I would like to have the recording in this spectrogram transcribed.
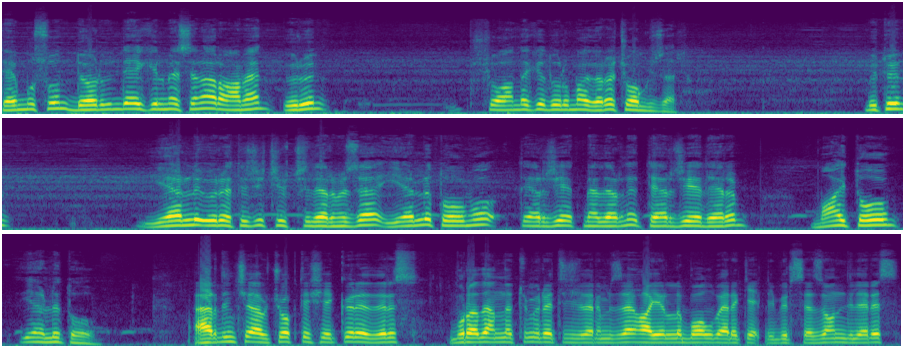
Temmuz'un 4'ünde ekilmesine rağmen ürün şu andaki duruma göre çok güzel. Bütün yerli üretici çiftçilerimize yerli tohumu tercih etmelerini tercih ederim. May tohum, yerli tohum. Erdinç abi çok teşekkür ederiz. Buradan da tüm üreticilerimize hayırlı, bol, bereketli bir sezon dileriz.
